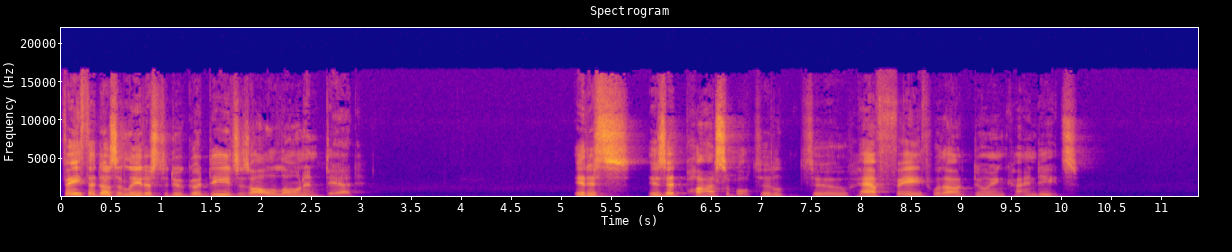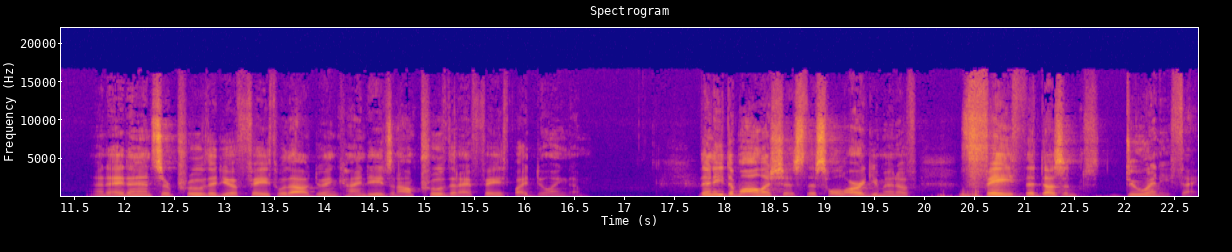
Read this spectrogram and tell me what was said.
Faith that doesn't lead us to do good deeds is all alone and dead. It is, is it possible to, to have faith without doing kind deeds? And I'd answer, prove that you have faith without doing kind deeds, and I'll prove that I have faith by doing them. Then he demolishes this whole argument of faith that doesn't do anything.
